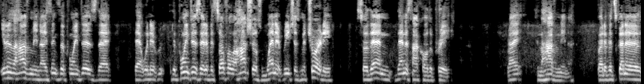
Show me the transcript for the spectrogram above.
even in the havamina, I think the point is that that when it the point is that if it's sofa lahakshos when it reaches maturity, so then then it's not called a pre right? In the Havamina. But if it's gonna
